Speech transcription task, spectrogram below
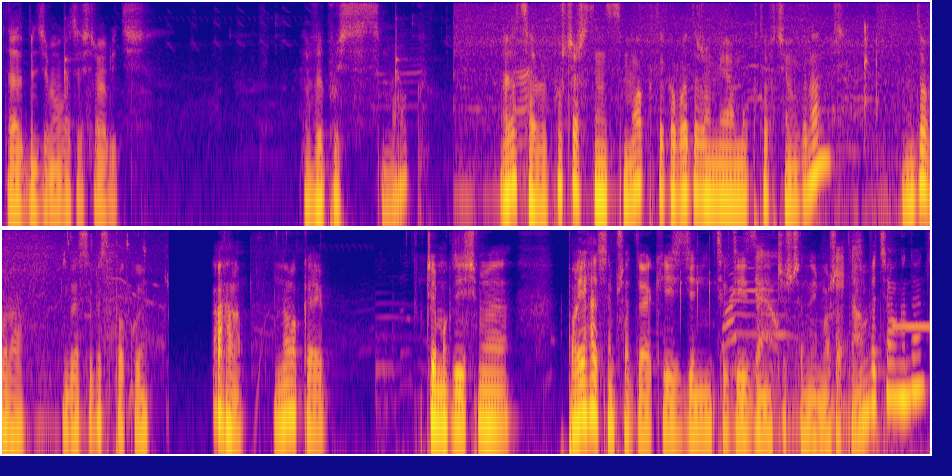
teraz będzie mogła coś robić. Wypuść smok? No Ale co, wypuszczasz ten smok tylko po to, żebym ja mógł to wciągnąć? No dobra, daj sobie spokój. Aha, no okej. Czy mogliśmy pojechać na przykład do jakiejś dzielnicy, gdzie jest zanieczyszczone i może tam wyciągnąć?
